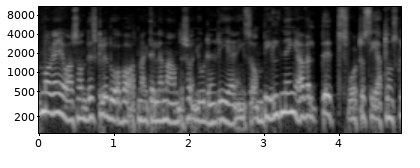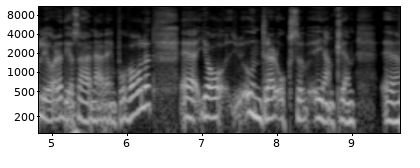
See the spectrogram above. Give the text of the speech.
Morgan Johansson, det skulle då vara att Magdalena Andersson gjorde en regeringsombildning. Jag har väldigt svårt att se att hon skulle göra det så här nära in på valet. Eh, jag undrar också egentligen eh,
